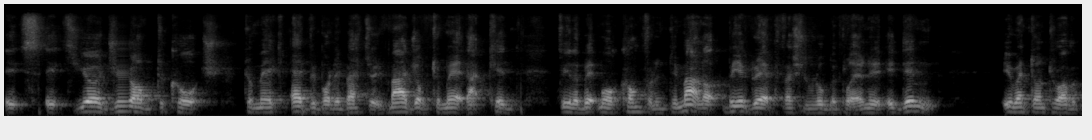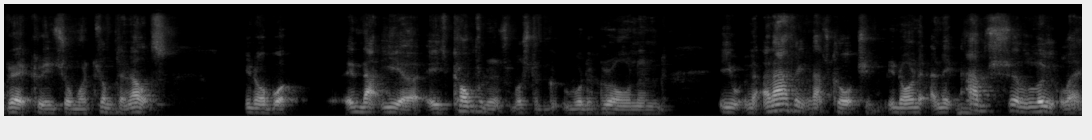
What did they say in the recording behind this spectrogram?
it's it's your job to coach to make everybody better. It's my job to make that kid feel a bit more confident. He might not be a great professional rugby player, and he, he didn't. He went on to have a great career somewhere, something else, you know. But in that year, his confidence must have would have grown, and you, and I think that's coaching, you know, and, and it absolutely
